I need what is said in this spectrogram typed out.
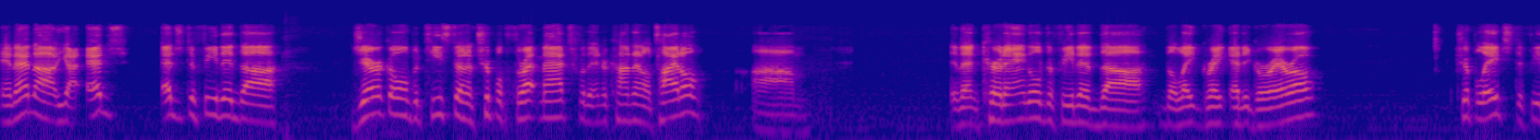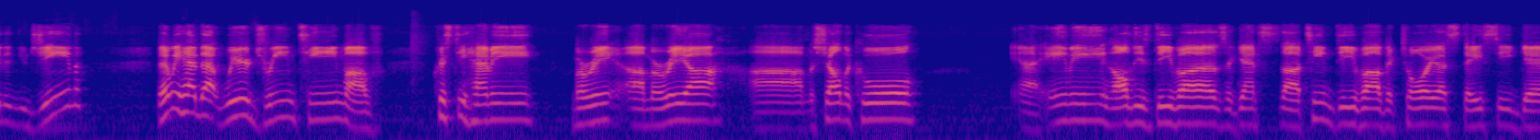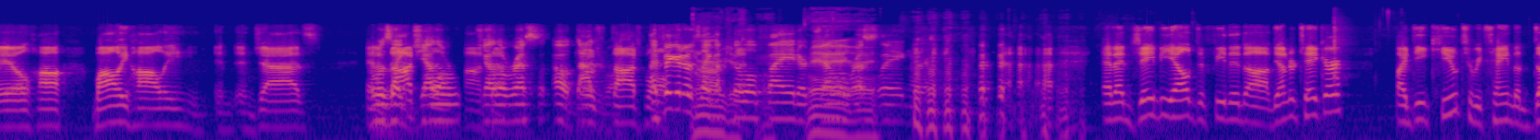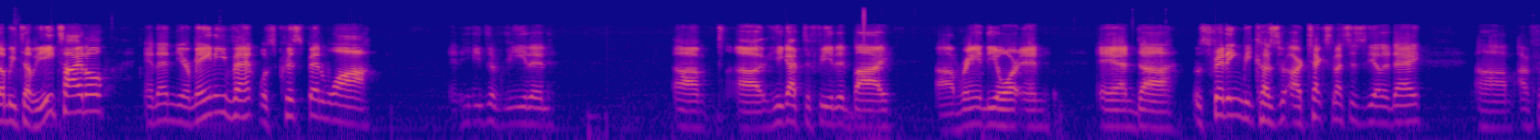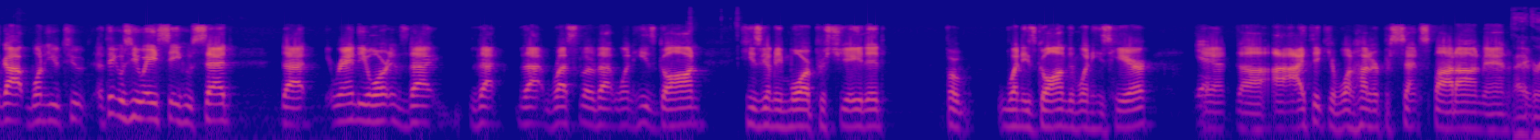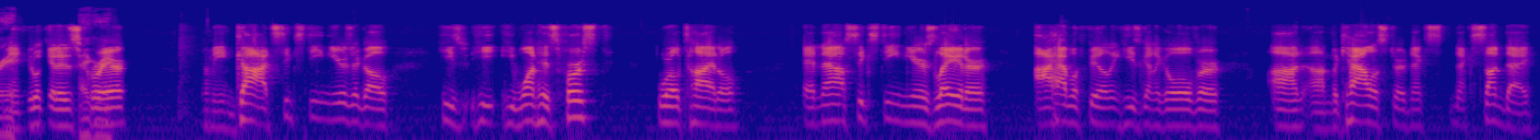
And then uh, you got Edge. Edge defeated uh, Jericho and Batista in a triple threat match for the Intercontinental title. Um, and then Kurt Angle defeated uh, the late great Eddie Guerrero. Triple H defeated Eugene. Then we had that weird dream team of Christy Hemme, Maria, uh, Maria uh, Michelle McCool, uh, Amy, all these divas against uh, Team Diva, Victoria, Stacy, Gail, Ho- Molly, Holly, and, and Jazz. It and a was like Jello contest. Jello wrestling. Oh, It was dodgeball. dodgeball. I figured it was like Oh, a yeah. pillow fight or Yeah, Jello yeah, yeah. wrestling. Or... and then JBL defeated uh, The Undertaker by DQ to retain the WWE title. And then your main event was Chris Benoit, and he defeated. Um, uh, he got defeated by uh, Randy Orton, and uh, it was fitting because our text message the other day. Um, I forgot one of you two. I think it was you, AC, who said that Randy Orton's that that that wrestler that when he's gone, he's going to be more appreciated for when he's gone than when he's here. Yeah. And uh, I, think you're 100% spot on, man. I agree. mean, you look at his I agree. career. I mean, God, 16 years ago, he's he he won his first world title, and now 16 years later, I have a feeling he's going to go over on uh, McAllister next next Sunday.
